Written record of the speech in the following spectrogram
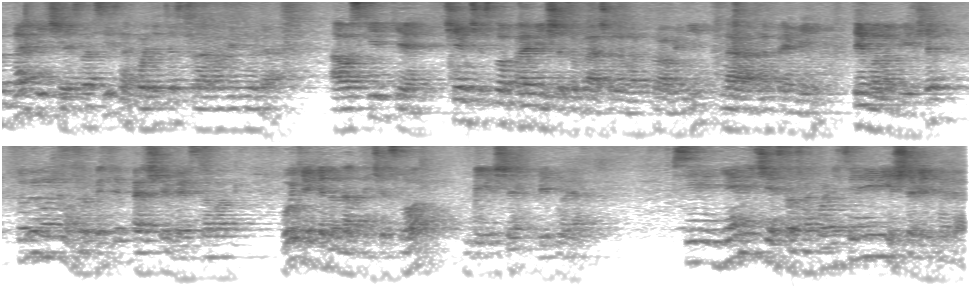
додатні числа всі знаходяться справа від нуля. А оскільки чим число правіше зображено на промені, на, на прямій, тим воно більше, то ми можемо зробити перший висновок. Будь-яке додатне число більше від нуля. Всі від'ємні числа знаходяться лівіше від нуля.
